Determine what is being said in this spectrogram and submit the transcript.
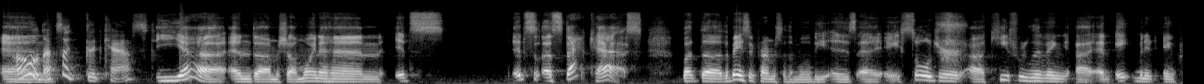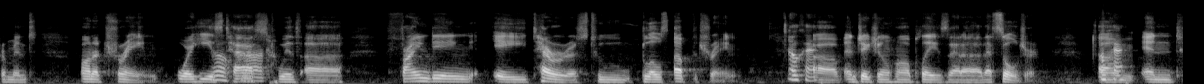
And, oh, that's a good cast. Yeah, and uh, Michelle Monaghan. It's it's a stacked cast, but the the basic premise of the movie is a, a soldier uh, keeps reliving uh, an eight minute increment on a train where he is oh, tasked God. with uh, finding a terrorist who blows up the train. Okay. Uh, and Jake Gyllenhaal plays that uh, that soldier. Um, okay. And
